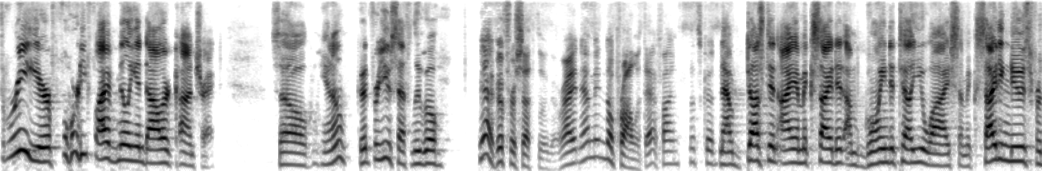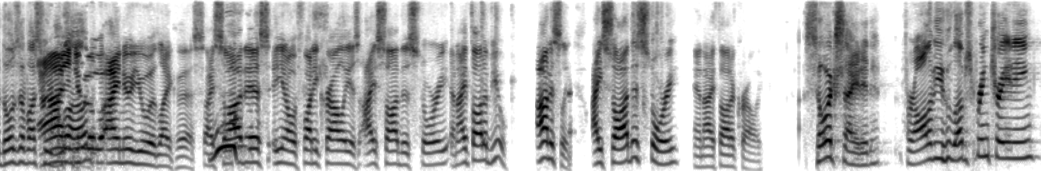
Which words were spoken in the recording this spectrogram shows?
three-year, $45 million contract. So, you know, good for you, Seth Lugo. Yeah, good for Seth Lugo, right? I mean, no problem with that. Fine. That's good. Now, Dustin, I am excited. I'm going to tell you why. Some exciting news for those of us who I love. Knew, I knew you would like this. I Woo! saw this. You know, funny, Crawly, is I saw this story and I thought of you. Honestly, I saw this story and I thought of Crawly. So excited for all of you who love spring training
